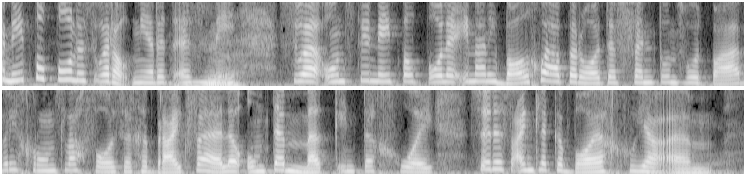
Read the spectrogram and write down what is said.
'n netbalpaal is oral. Nee, dit is nie. Ja. So ons doen netbalpaale en dan die balgooi apparate vind ons word baie by die grondslagfase gebruik vir hulle om te mik en te gooi. So dis eintlik 'n baie goeie um ja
